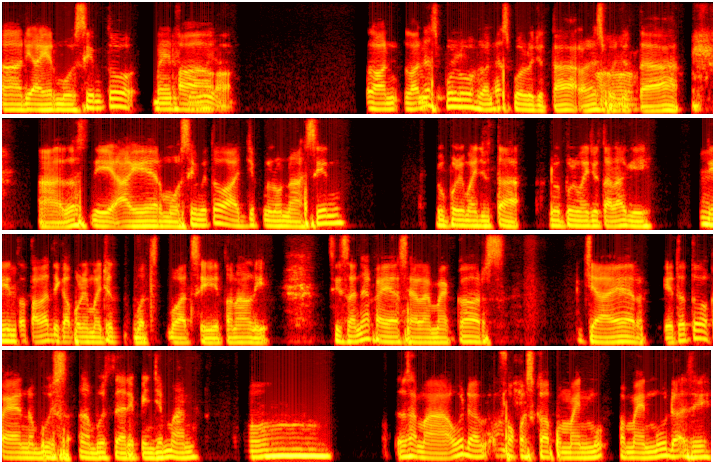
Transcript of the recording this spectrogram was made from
eh, di akhir musim tuh Bayar 10 ya? Loan loannya 10, loannya 10 juta, loannya 10 Oh. juta. Nah, terus di akhir musim itu wajib ngelunasin 25 juta, 25 juta lagi. Jadi Hmm. totalnya 35 juta buat buat si Tonali. Sisanya kayak Selemakers, Jair, itu tuh kayak nebus nebus dari pinjaman. Oh, Terus sama udah fokus ke pemain pemain muda sih.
